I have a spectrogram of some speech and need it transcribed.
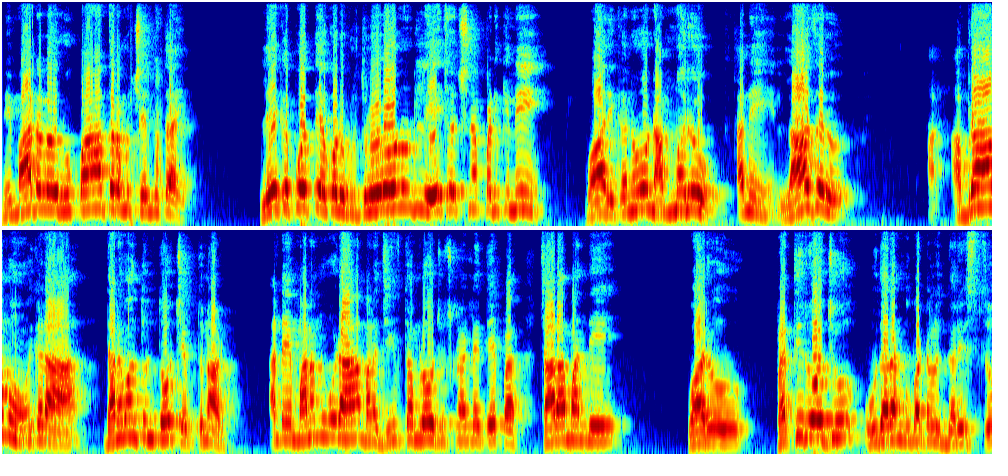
నీ మాటలు రూపాంతరం చెందుతాయి. లేకపోతే ఒకడు మృతులలో నుండి లేచి వచ్చినప్పటికీ వారికను నమ్మరు అని లాజరు అబ్రాహము ఇక్కడ ధనవంతునితో చెప్తున్నాడు అంటే మనం కూడా మన జీవితంలో చూసుకున్నట్లయితే చాలామంది వారు ప్రతిరోజు ఊదరంగు బట్టలు ధరిస్తూ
